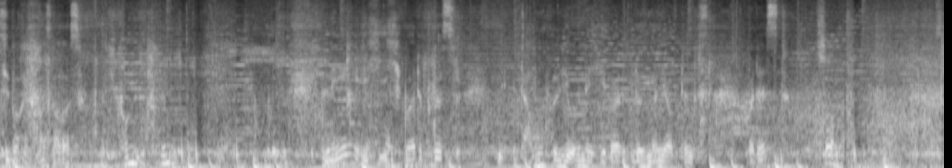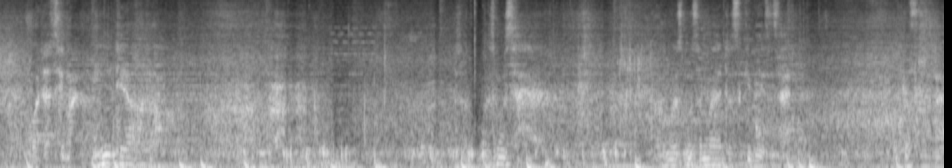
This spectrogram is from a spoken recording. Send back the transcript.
Sieht doch krass aus. Ich komm nicht hin. Nee, ich, ich wollte bloß... Nee, da hoch will ich auch nicht. Ich wollte bloß mal hier auf den Podest. So. Boah, das ist jemand Mini-Theater. So, was muss... Was muss immer das gewesen sein? Da vorne.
